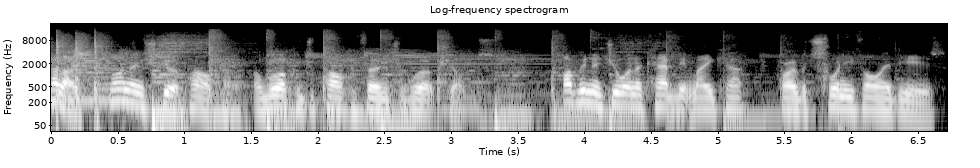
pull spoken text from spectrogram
Hello, my name's Stuart Parker and welcome to Parker Furniture Workshops. I've been a joiner cabinet maker for over 25 years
